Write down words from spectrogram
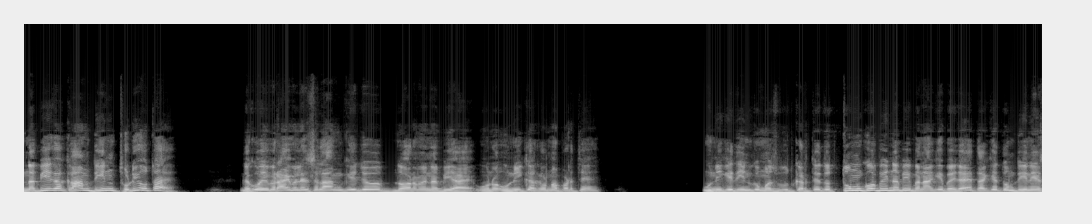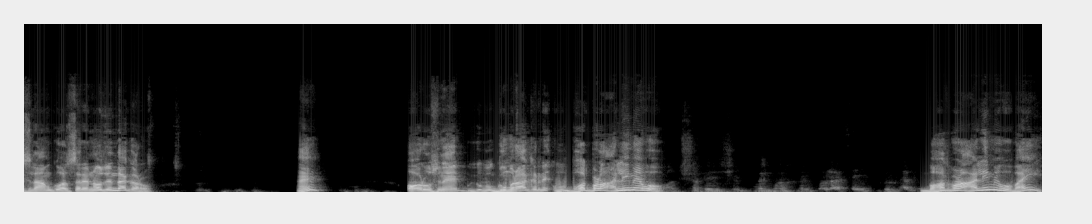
نبی کا کام دین تھوڑی ہوتا ہے۔ دیکھو، ابراہیم علیہ السلام کے جو دور میں نبی آئے انہیں کا کلمہ پڑھتے ہیں انہیں کے دین کو مضبوط کرتے تو تم کو بھی نبی بنا کے بھیجا ہے تاکہ تم دین اسلام کو اثر نو زندہ کرو۔ اور اس نے گمراہ کرنے، وہ بہت بڑا عالم ہے وہ۔ بہت بڑا عالم ہے وہ بھائی۔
